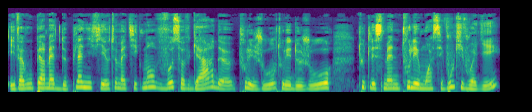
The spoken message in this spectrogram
et va vous permettre de planifier automatiquement vos sauvegardes euh, tous les jours, tous les deux jours, toutes les semaines, tous les mois, c'est vous qui voyez.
